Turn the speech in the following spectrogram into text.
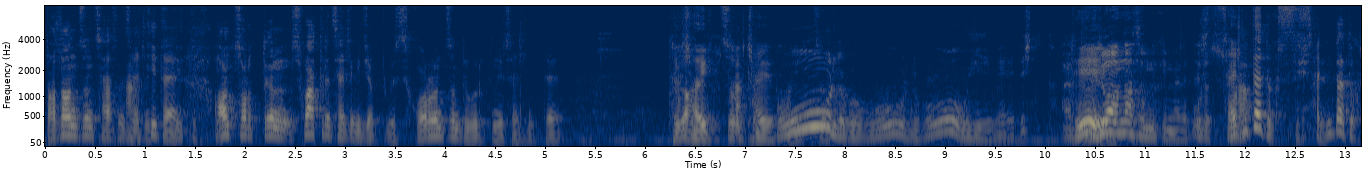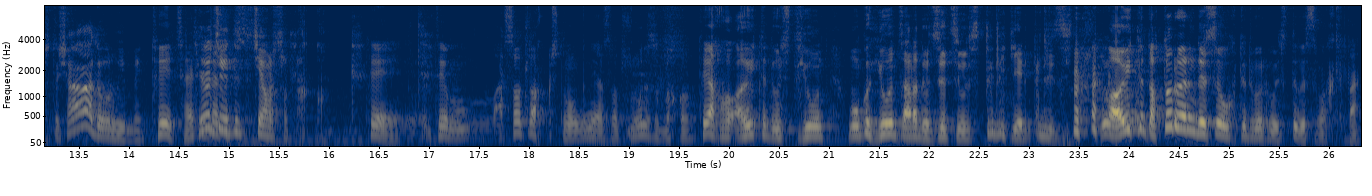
700 цаасны цалинтай. Онц сурдаг нь скватрын цалин гэж явдаг байсан. 300 төгрөгийн цалинтай. Тэгээ 250 Бүр нөгөө бүр нөгөө үе юм яриад шүү дээ. 4 оноос өмнөх юм яриад шүү. цалинтай төгссөн шүү дээ. Цалиндаа төгсдөг шаад өөр үе юм байна. Тий, Тэр цалинтай. чи эдэлт чи ямар асуудал байхгүй. Тий. Тийм асуудал байхгүй шүү дээ. Мөнгөний асуудал. Мөнөөс байхгүй. Тэг яг оюутанд үлсдэг юунд мөнгө юунд зараад л гэж ярьдаг л байсан шүү дээ. Ингээ оюутны дотор байранд байсан хүүхдүүд хөрх үлсдэг байсан баг л та.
